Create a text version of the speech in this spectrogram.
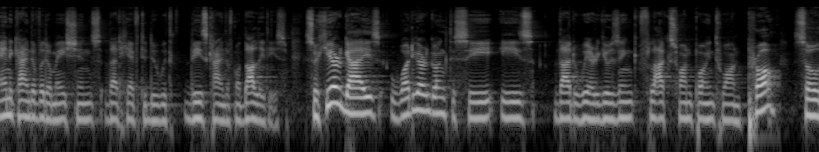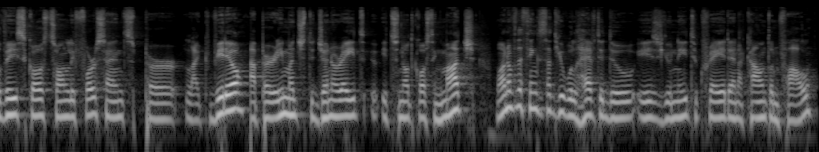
any kind of automations that have to do with these kind of modalities. So here guys, what you're going to see is that we are using Flux 1.1 Pro. So this costs only 4 cents per like video, uh, per image to generate. It's not costing much. One of the things that you will have to do is you need to create an account on Fal.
